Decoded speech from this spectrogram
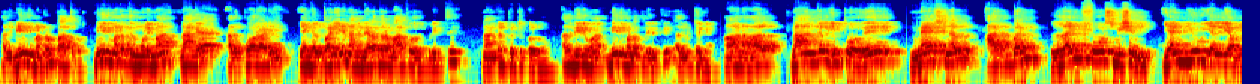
அது நீதிமன்றம் பார்த்துக்கும். நீதிமன்றத்தின் மூலியமா நாங்க அதை போராடி எங்கள் பணியை நாங்கள் நிரந்தரமாக்குவது குறித்து நாங்கள் பெற்றுக்கொள்வோம். அது நீதிம நீதிமன்றத்தில் இருக்கு அது விட்டுருங்க. ஆனால் நாங்கள் இப்போது national urban life force mission NULM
